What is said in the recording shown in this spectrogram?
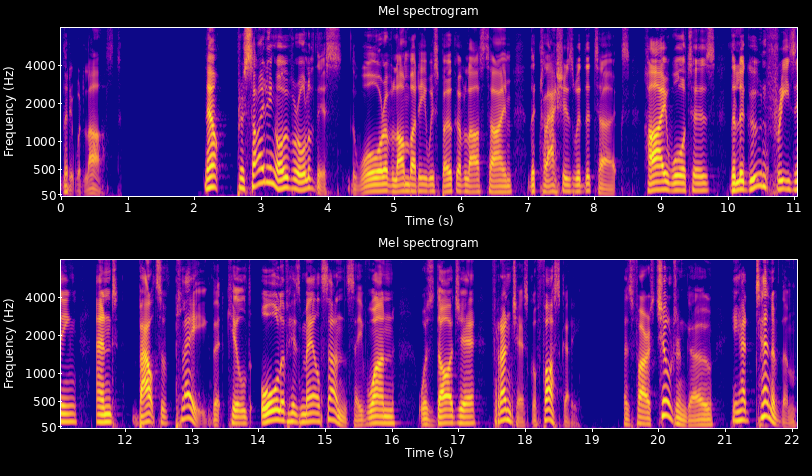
that it would last. Now, presiding over all of this, the War of Lombardy we spoke of last time, the clashes with the Turks, high waters, the lagoon freezing, and bouts of plague that killed all of his male sons save one, was Doge Francesco Foscari. As far as children go, he had ten of them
